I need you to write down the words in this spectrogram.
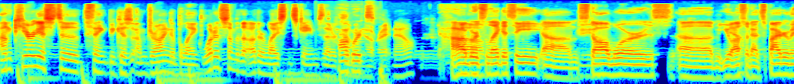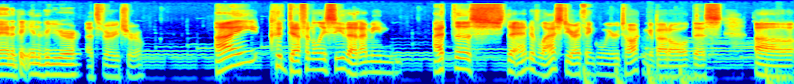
I'm curious to think because I'm drawing a blank. What are some of the other licensed games that are coming out right now? Hogwarts Um, Legacy, um, yeah. Star Wars. Um, you Yeah. also got Spider Man at the end of the year. That's very true. I could definitely see that. I mean, at the the end of last year, I think when we were talking about all of this, uh,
